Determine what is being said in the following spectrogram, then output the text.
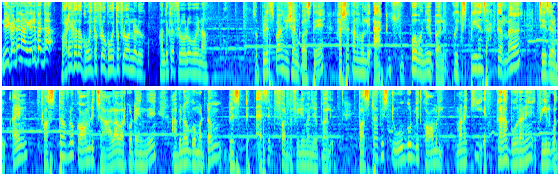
నీకంటే నాలుగేళ్ళు పెద్ద. వాడే కదా go with the flow go with the flow అన్నాడు. అందుకే ఫ్లోలో పోయినా. సో ప్లస్ పాయింట్స్ విషయానికి వస్తే హర్ష కనుమూలి యాక్టింగ్ సూపర్ అని చెప్పాలి. ఒక ఎక్స్పీరియన్స్ యాక్టర్లా చేశాడు. అండ్ ఫస్ట్ హాఫ్లో కామెడీ చాలా వర్కౌట్ అయింది. Abhinav Gomatam best asset for the film అని చెప్పాలి. First half is too good with comedy మనకి ఎక్కడ బోర్ అనే ఫీల్ కూడా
